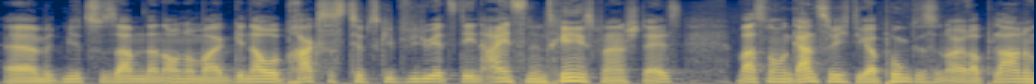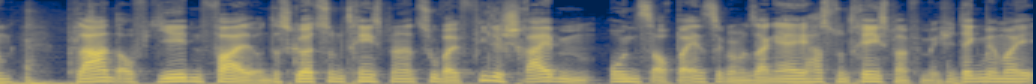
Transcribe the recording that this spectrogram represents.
äh, mit mir zusammen dann auch nochmal genaue Praxistipps gibt, wie du jetzt den einzelnen Trainingsplan erstellst, was noch ein ganz wichtiger Punkt ist in eurer Planung, plant auf jeden Fall, und das gehört zum Trainingsplan dazu, weil viele schreiben uns auch bei Instagram und sagen, hey, hast du einen Trainingsplan für mich? Ich denke mir mal,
